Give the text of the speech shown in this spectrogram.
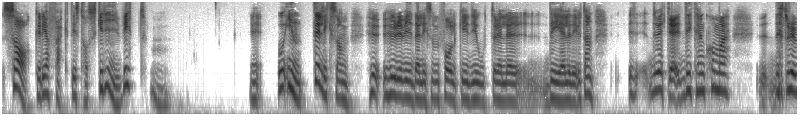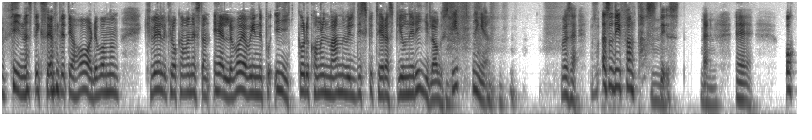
saker jag faktiskt har skrivit. Mm. Eh, och inte liksom hu huruvida liksom folk är idioter eller det eller det, utan du vet, det kan komma, jag tror det finaste exemplet jag har, det var någon kväll, klockan var nästan elva, jag var inne på ICA och det kommer en man och vill diskutera spionerilagstiftningen. alltså det är fantastiskt. Mm. Mm. Eh, och,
